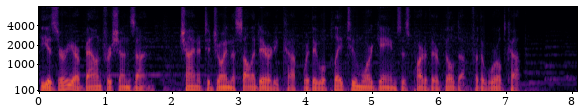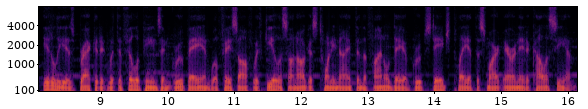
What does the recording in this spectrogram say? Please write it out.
The Azzurri are bound for Shenzhen, China to join the Solidarity Cup where they will play two more games as part of their build-up for the World Cup. Italy is bracketed with the Philippines in Group A and will face off with Gilas on August 29 in the final day of group stage play at the Smart Araneta Coliseum.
